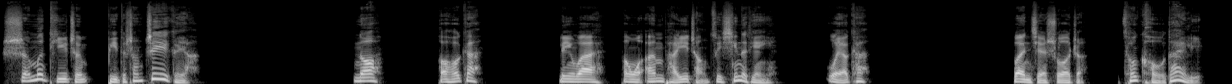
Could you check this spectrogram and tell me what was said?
什么提成比得上这个呀？”喏，好好干，另外帮我安排一场最新的电影。我要看。万茜说着，从口袋里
